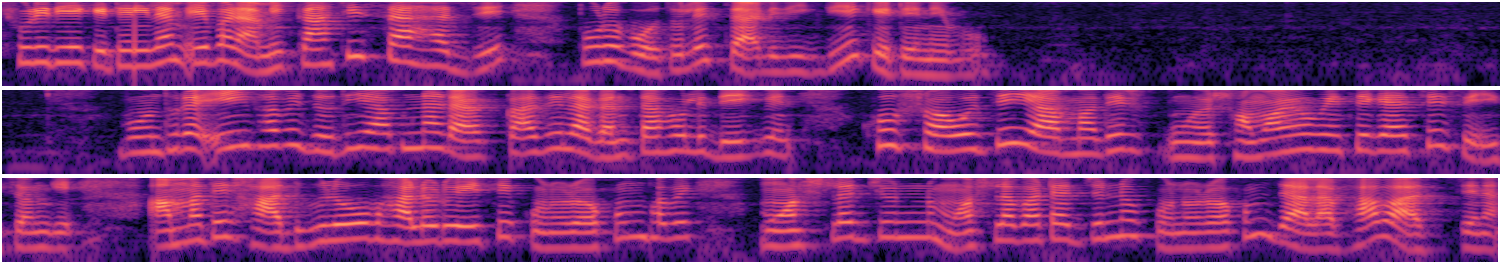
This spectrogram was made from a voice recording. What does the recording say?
ছুরি দিয়ে কেটে নিলাম। এবার আমি কাঁচির সাহায্যে পুরো বোতলের চারিদিক দিয়ে কেটে নেব। বন্ধুরা, এইভাবে যদি আপনারা কাজে লাগান, তাহলে দেখবেন খুব সহজেই আমাদের সময়ও বেঁচে গেছে সেই সঙ্গে। আমাদের হাতগুলোও ভালো রয়েছে, কোনো রকমভাবে মশলার জন্য, মশলা বাটার জন্য কোনো রকম জ্বালা ভাব আসছে না।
